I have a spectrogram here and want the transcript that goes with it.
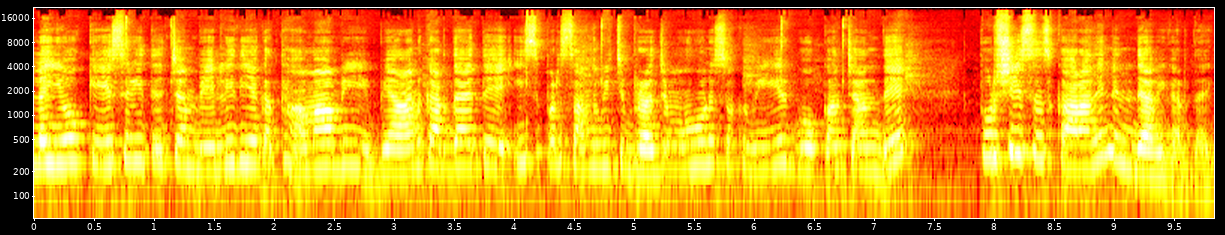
ਲਈ ਉਹ ਕੇਸਰੀ ਤੇ ਚੰਬੇਲੀ ਦੀਆਂ ਕਥਾਵਾਂ ਵੀ ਬਿਆਨ ਕਰਦਾ ਹੈ ਤੇ ਇਸ ਪ੍ਰਸੰਗ ਵਿੱਚ ਬ੍ਰਜ ਮੋਹਨ ਸੁਖਵੀਰ ਗੋਕਲ ਚੰਦ ਦੇ ਪੁਰਸ਼ੀ ਸੰਸਕਾਰਾਂ ਦੀ ਨਿੰਦਿਆ ਵੀ ਕਰਦਾ ਹੈ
